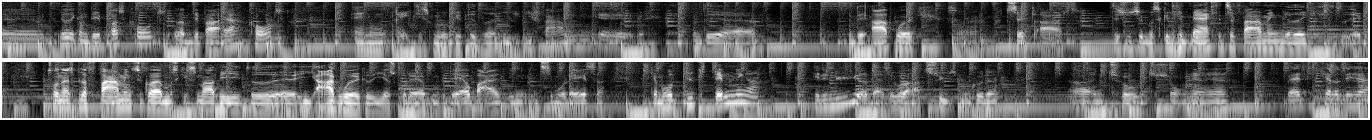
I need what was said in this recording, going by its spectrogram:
Øh, jeg ved ikke, om det er postkort, eller om det bare er kort. Af nogle rigtig smukke billeder i, i farming. Øh, om det er, om det er artwork, så concept art. Det synes jeg måske er lidt mærkeligt til farming. Jeg ved ikke, jeg, jeg, jeg tror, når jeg spiller farming, så går jeg måske så meget i, du ved, øh, i artworket i at skulle lave dem, for det er jo bare en, en simulator. Kan man overhovedet bygge dæmninger i det nye, eller hvad? Det kunne være ret sygt, man kunne det. Og en togstation her, ja hvad de kalder det her.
